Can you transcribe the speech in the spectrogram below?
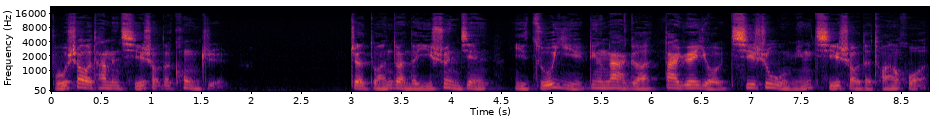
不受他们骑手的控制。这短短的一瞬间，已足以令那个大约有七十五名骑手的团伙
